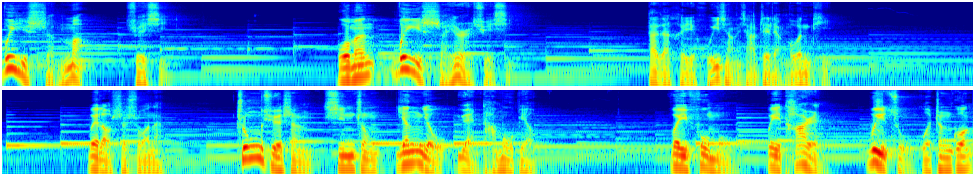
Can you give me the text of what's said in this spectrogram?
为什么学习？我们为谁而学习？大家可以回想一下这两个问题。魏老师说呢，中学生心中应有远大目标，为父母、为他人、为祖国争光，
